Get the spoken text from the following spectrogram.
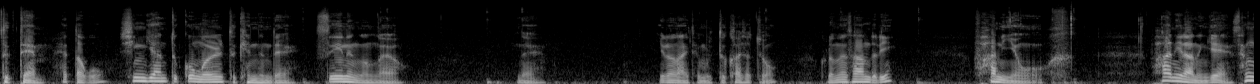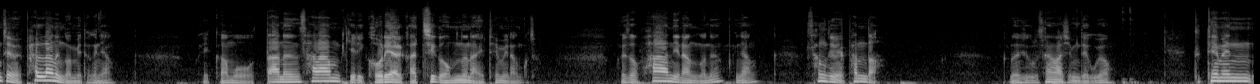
득템 했다고 신기한 뚜껑을 득했는데 쓰이는 건가요? 네. 이런 아이템을 득하셨죠. 그러면 사람들이 환이요. 환이라는 게 상점에 팔라는 겁니다, 그냥. 그러니까 뭐 다른 사람끼리 거래할 가치가 없는 아이템이란 거죠. 그래서 환이란 거는 그냥 상점에 판다. 그런 식으로 생각하시면 되고요. 득템엔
